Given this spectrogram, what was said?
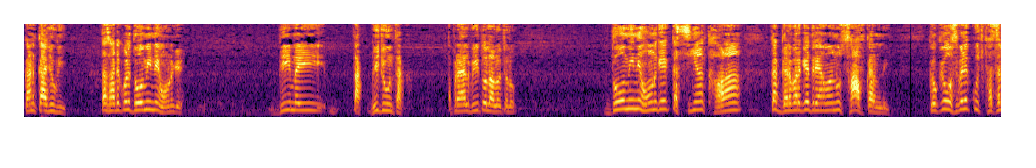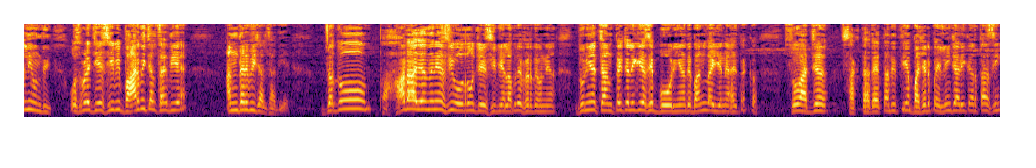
ਕਣਕ ਆ ਜੂਗੀ, ਤਾਂ ਸਾਡੇ ਕੋਲ 2 ਮਹੀਨੇ ਹੋਣਗੇ। 20 ਮਈ ਤੱਕ 20 ਜੂਨ ਤੱਕ। ਅਪ੍ਰੈਲ 20 ਤੋਂ ਲਾ ਲਓ, ਚਲੋ। 2 ਮਹੀਨੇ ਹੋਣਗੇ ਕੱਸੀਆਂ, ਖਾਲਾਂ, ਘੱਗਰ ਵਰਗੇ ਦਰਿਆਵਾਂ ਨੂੰ ਸਾਫ਼ ਕਰਨ ਲਈ। ਕਿਉਂਕਿ ਉਸ ਵੇਲੇ ਕੁਝ ਫਸਲ ਨਹੀਂ ਹੁੰਦੀ। ਉਸ ਵੇਲੇ ਜੀਸੀਬੀ ਬਾਹਰ ਵੀ ਚੱਲ ਸਕਦੀ ਹੈ, ਅੰਦਰ ਵੀ ਚੱਲ ਸਕਦੀ ਹੈ। ਜਦੋਂ ਹੜ ਆ ਜਾਂਦੇ ਨੇ, ਅਸੀਂ ਉਦੋਂ ਜੀਸੀਬੀ ਲੱਭਦੇ ਫਿਰਦੇ ਹੁੰਨੇ ਆ। ਦੁਨੀਆ ਚੰਦ ਤੇ ਚਲੀ ਗਈ, ਅਸੀਂ ਬੋਰੀਆਂ ਦੇ ਬੰਨ ਲਾਈ ਜੰਨੇ ਅਜੇ ਤੱਕ। ਸੋ ਅੱਜ ਸਖਤ ਹਦਾਇਤਾਂ ਦਿੱਤੀਆਂ ਬਜਟ ਪਹਿਲਾਂ ਹੀ ਜਾਰੀ ਕਰਤਾ ਸੀ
